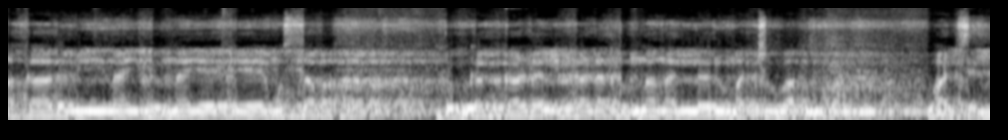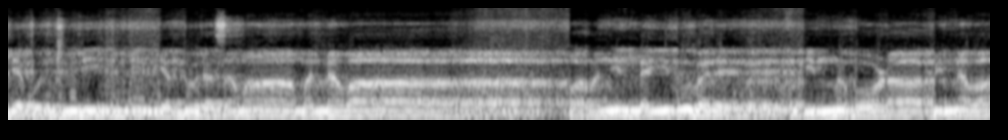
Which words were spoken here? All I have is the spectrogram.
അക്കാദമി നയിക്കുന്ന എ കെ മുസ്തഫ. ദുഃഖക്കടൽ കടത്തുന്ന നല്ലൊരു മച്ചുവ. വാത്സല്യ പുഞ്ചുരി എന്തു രസമാ പറഞ്ഞില്ല ഇതുവരെ ഇന്ന് പോടാ പിന്നവാ.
